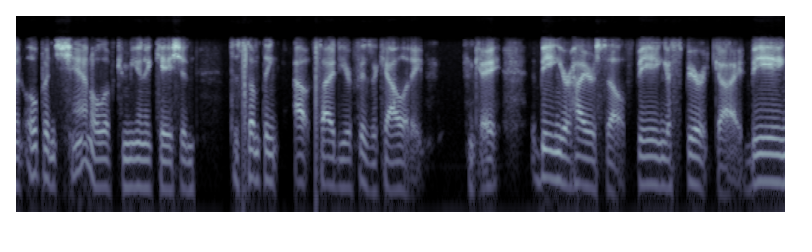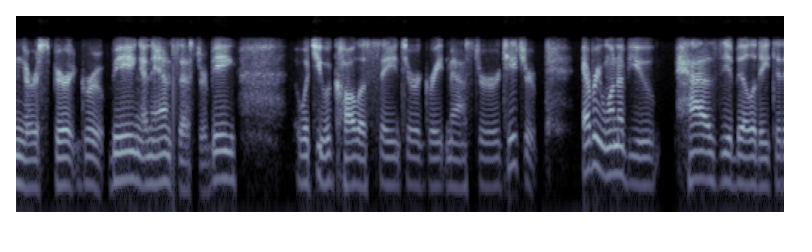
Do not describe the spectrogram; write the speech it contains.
an open channel of communication to something outside your physicality. Okay, being your higher self, being a spirit guide, being your spirit group, being an ancestor, being what you would call a saint or a great master or teacher. Every one of you has the ability to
